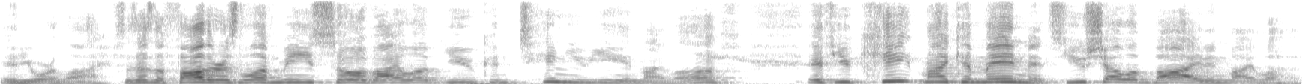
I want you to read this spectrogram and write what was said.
in your life. It says, As the Father has loved me, so have I loved you. Continue ye in my love. If you keep my commandments, you shall abide in my love.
